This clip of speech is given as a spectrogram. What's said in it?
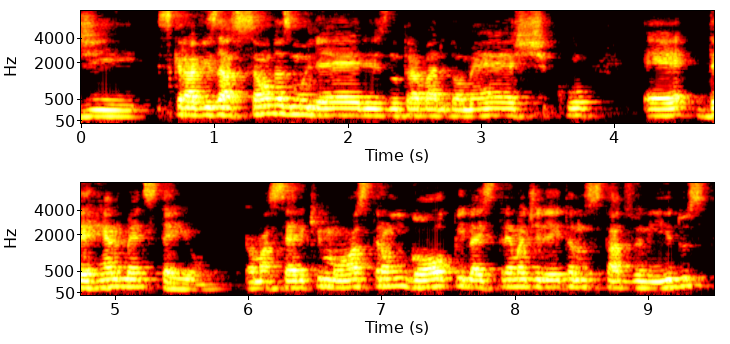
de escravização das mulheres no trabalho doméstico, é The Handmaid's Tale. É uma série que mostra um golpe da extrema-direita nos Estados Unidos,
